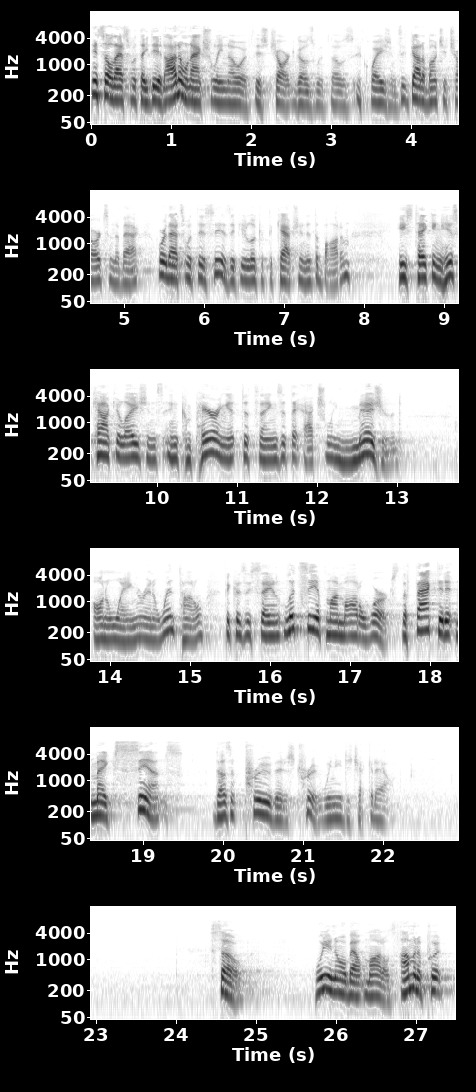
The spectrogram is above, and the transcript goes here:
And so that's what they did. I don't actually know if this chart goes with those equations. It's got a bunch of charts in the back where that's what this is. If you look at the caption at the bottom, he's taking his calculations and comparing it to things that they actually measured on a wing or in a wind tunnel because he's saying, let's see if my model works. The fact that it makes sense doesn't prove that it's true. We need to check it out. So, what do you know about models? I'm going to put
